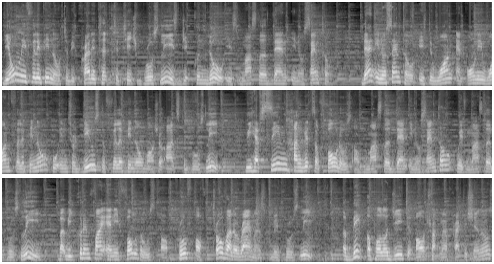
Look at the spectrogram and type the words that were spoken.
the only Filipino to be credited to teach Bruce Lee's Jeet Kune Do is Master Dan Inosanto. Dan Inosanto is the one and only one Filipino who introduced the Filipino martial arts to Bruce Lee. We have seen hundreds of photos of Master Dan Inosanto with Master Bruce Lee, but we couldn't find any photos or proof of Trovador Ramos with Bruce Lee. A big apology to all TRACMA practitioners,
